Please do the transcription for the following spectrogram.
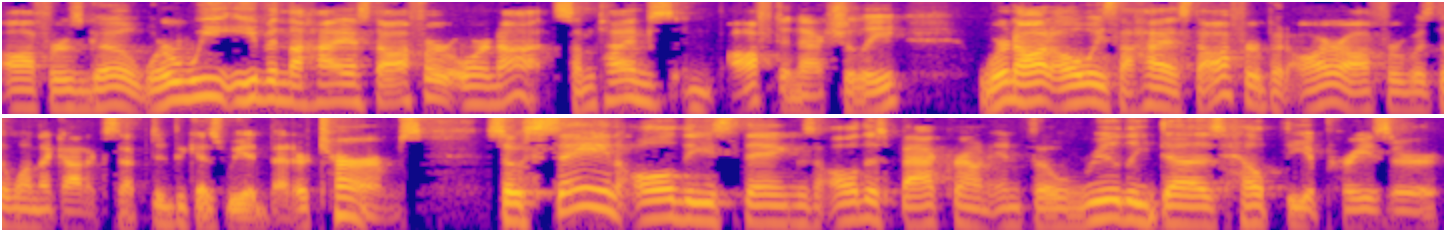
offers go? Were we even the highest offer or not? Sometimes, often actually, we're not always the highest offer, but our offer was the one that got accepted because we had better terms. So, saying all these things, all this background info really does help the appraiser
